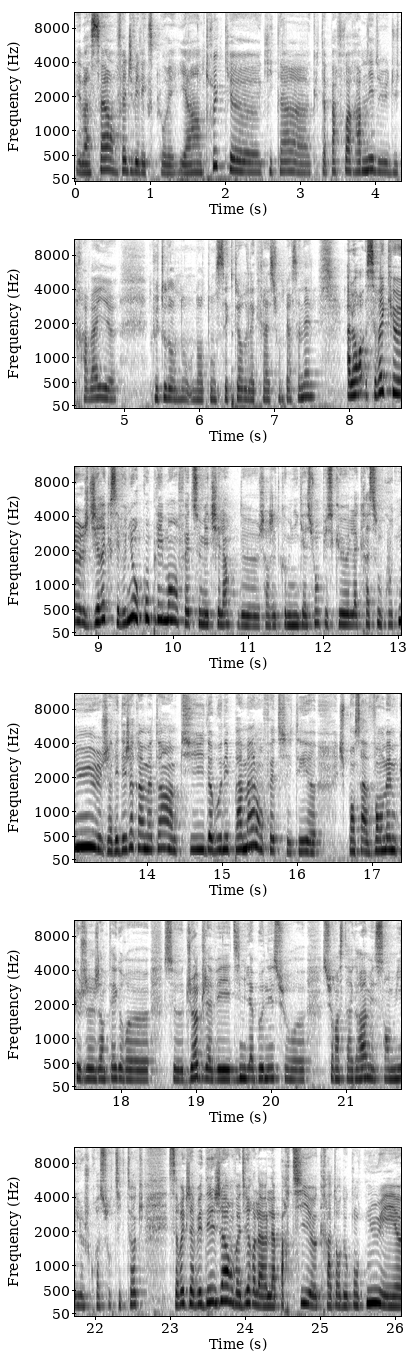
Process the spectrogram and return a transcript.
et eh ben ça en fait je vais l'explorer. Il y a un truc euh, qui t'a que tu as parfois ramené du, travail euh, plutôt dans, ton secteur de la création personnelle? Alors c'est vrai que je dirais que c'est venu en complément en fait ce métier là de chargé de communication puisque la création de contenu j'avais déjà quand même atteint un petit d'abonnés pas mal en fait. C'était je pense avant même que j'intègre ce job. J'avais 10 000 abonnés sur, sur Instagram et 100 000 je crois sur TikTok. C'est vrai que j'avais déjà, on va dire, la, partie euh, créateur de contenu euh,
